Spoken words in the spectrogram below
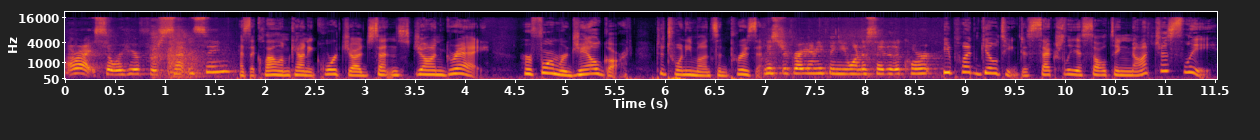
All right, so we're here for sentencing. As a Clallam County court judge sentenced John Gray, her former jail guard, to 20 months in prison. Mr. Gray, anything you want to say to the court? He pled guilty to sexually assaulting not just Lee,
